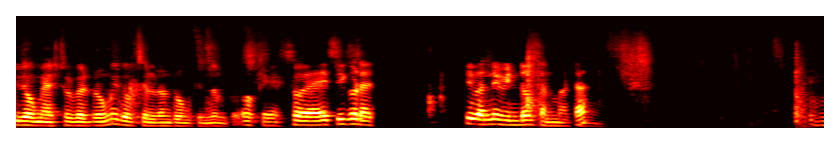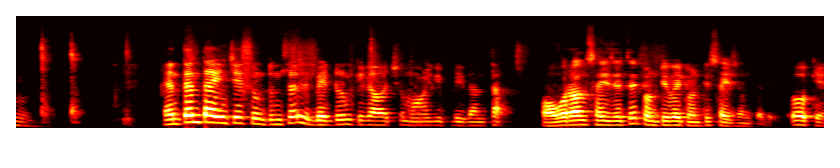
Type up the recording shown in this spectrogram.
ఇది ఒక మాస్టర్ బెడ్రూమ్ ఇది ఒక చిల్డ్రన్ రూమ్ కింద ఉంటుంది. ఓకే. సో ఏసీ కూడా ఇవన్నీ విండోస్ అన్నమాట. ఎంతెంత ఇంచెస్ ఉంటుంది సార్ ఇది బెడ్రూమ్కి కావచ్చు మామూలుగా ఇప్పుడు ఇదంతా? ఓవరాల్ సైజ్ అయితే ట్వంటీ బై ట్వంటీ సైజ్ ఉంటుంది. ఓకే.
